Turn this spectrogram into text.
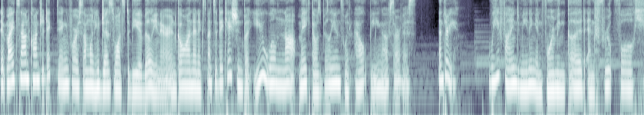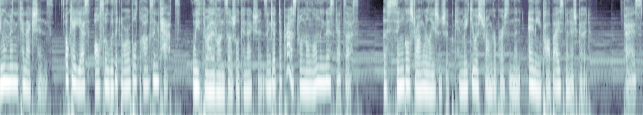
It might sound contradicting for someone who just wants to be a billionaire and go on an expensive vacation, but you will not make those billions without being of service. And three, we find meaning in forming good and fruitful human connections. Okay, yes, also with adorable dogs and cats. We thrive on social connections and get depressed when the loneliness gets us. A single strong relationship can make you a stronger person than any Popeye spinach could. Guys,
